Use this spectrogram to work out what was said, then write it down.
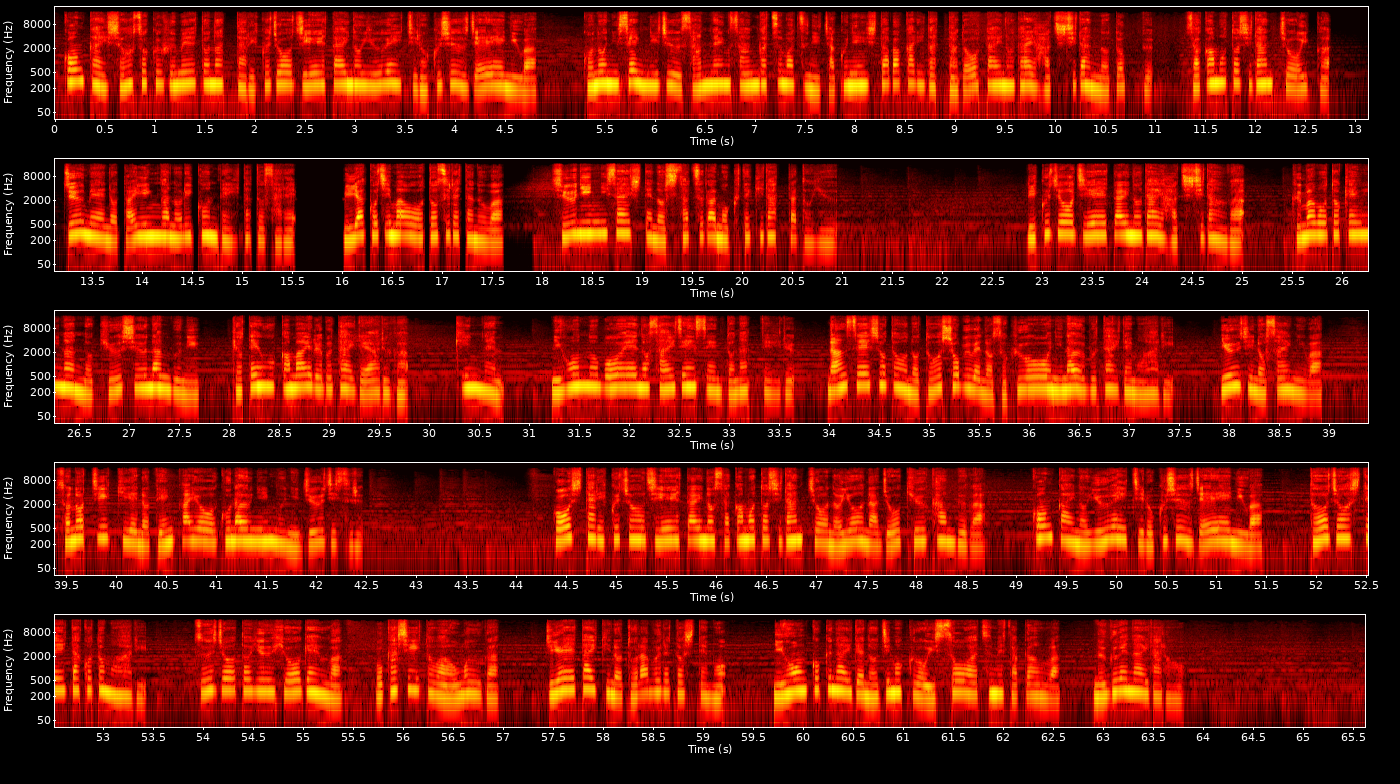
今回消息不明となった陸上自衛隊の UH-60JA には、この2023年3月末に着任したばかりだった同隊の第8師団のトップ、坂本師団長以下、10名の隊員が乗り込んでいたとされ、宮古島を訪れたのは、就任に際しての視察が目的だったという。陸上自衛隊の第8師団は、熊本県以南の九州南部に拠点を構える部隊であるが、近年、日本の防衛の最前線となっている南西諸島の島嶼部への即応を担う部隊でもあり、有事の際には、その地域への展開を行う任務に従事する。こうした陸上自衛隊の坂本師団長のような上級幹部が、今回の UH-60JA には登場していたこともあり、通常という表現はおかしいとは思うが、自衛隊機のトラブルとしても、日本国内での字幕を一層集めた感は拭えないだろう。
